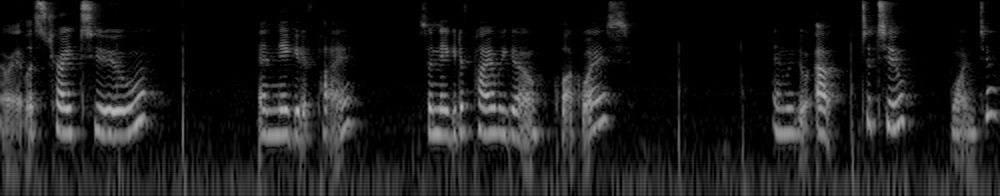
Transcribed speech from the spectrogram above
All right, let's try 2 and negative pi. So negative pi, we go clockwise, and we go out to 2, 1, 2,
